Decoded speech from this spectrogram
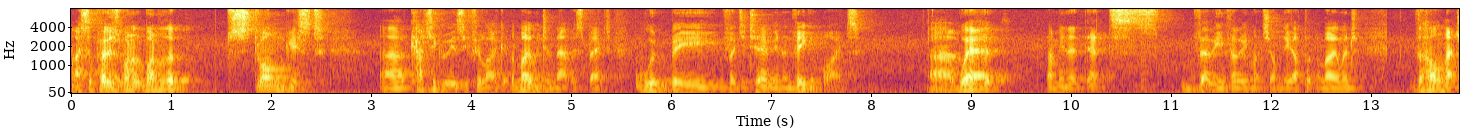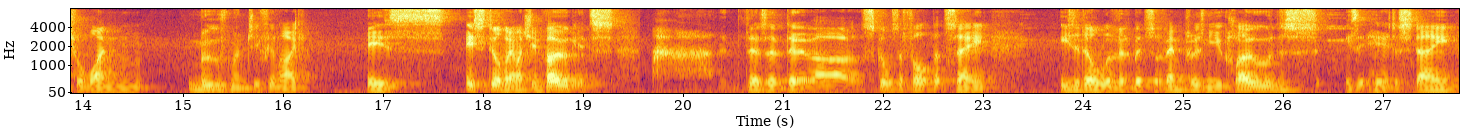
I suppose one of, one of the strongest uh, categories, if you like, at the moment in that respect would be vegetarian and vegan wines, uh, where, I mean, that- that's very, very much on the up at the moment. The whole natural wine movement, if you like, is is still very much in vogue. It's there's a, there are schools of thought that say, is it all a little bit sort of emperor's new clothes? Is it here to stay?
